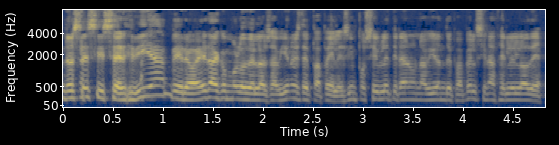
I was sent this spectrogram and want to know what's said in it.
no, sé si servía, pero era como lo de los aviones de papel. Es imposible tirar un avión de papel sin hacerle lo de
